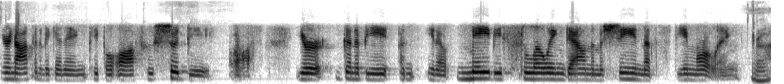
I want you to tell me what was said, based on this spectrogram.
you're not going to be getting people off who should be off. You're going to be, you know, maybe slowing down the machine that's steamrolling. Right.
